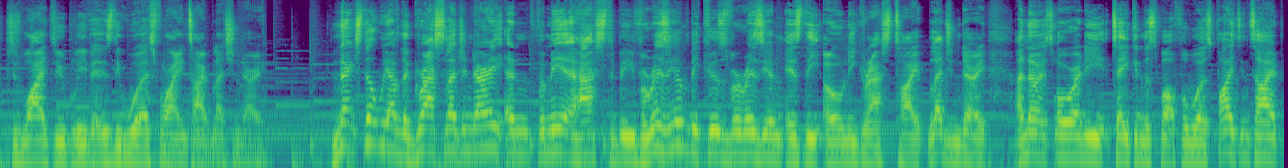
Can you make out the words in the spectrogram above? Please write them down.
which is why I do believe it is the worst Flying type Legendary. Next up, we have the Grass Legendary, and for me it has to be Virizion, because Virizion is the only Grass type Legendary. I know it's already taken the spot for worst Fighting type,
